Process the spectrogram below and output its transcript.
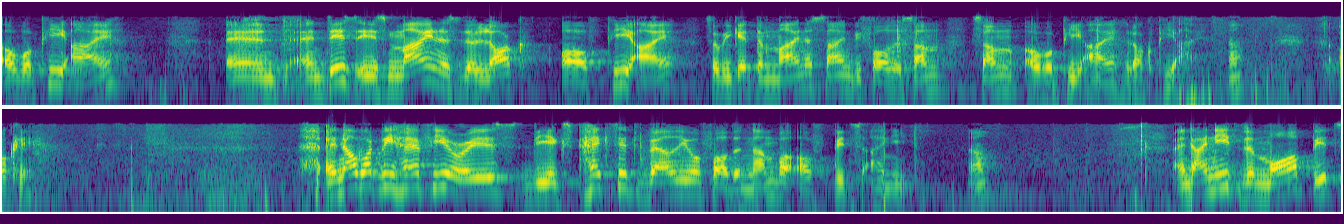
over pi, and, and this is minus the log of pi, so we get the minus sign before the sum, sum over pi log pi. Huh? Okay. And now what we have here is the expected value for the number of bits I need. Huh? And I need the more bits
